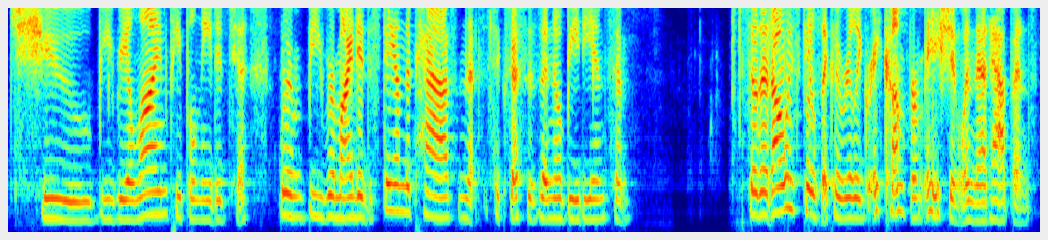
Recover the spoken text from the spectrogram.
to be realigned, people needed to be reminded to stay on the path and that success is in obedience and so that always feels like a really great confirmation when that happens.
